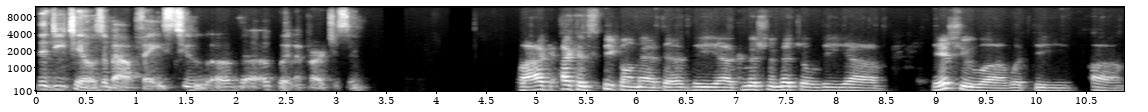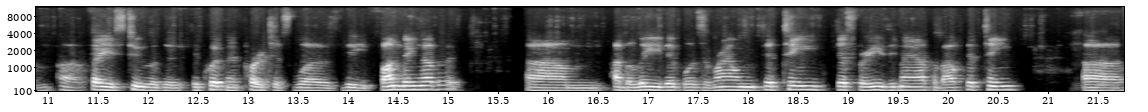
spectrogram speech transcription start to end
the details about phase two of the equipment purchasing. Well, I, I can speak on that. The, the uh, Commissioner Mitchell, the, uh, the issue uh, with the um, uh, phase two of the equipment purchase was the funding of it. Um, I believe it was around fifteen, just for easy math, about fifteen. Uh,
